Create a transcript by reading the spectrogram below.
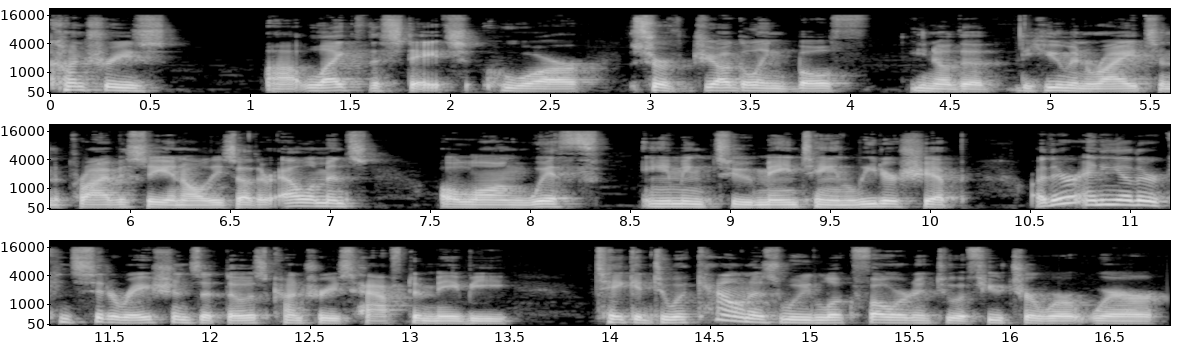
countries uh, like the states who are sort of juggling both, you know, the the human rights and the privacy and all these other elements, along with aiming to maintain leadership? Are there any other considerations that those countries have to maybe take into account as we look forward into a future where, where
